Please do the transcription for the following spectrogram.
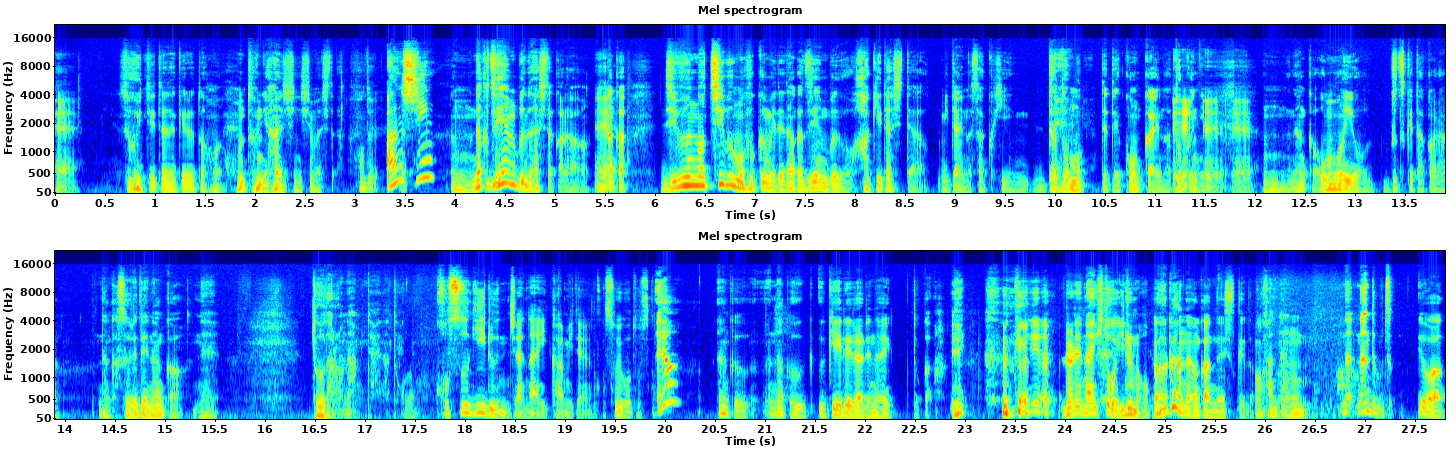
ええそう言っていただけるとほ本当に安心しました。本当に？安心？うん、なんか全部出したから、ええ。なんか自分のチブも含めてなんか全部を吐き出したみたいな作品だと思ってて、今回のは特に、えええうん、なんか思いをぶつけたからなんかそれでなんかねどうだろうなみたいなところも。濃すぎるんじゃないかみたいなそういうことですか？いやなんかなんかう受け入れられないとか。え？受け入れられない人がいるの？わかんないわかんないですけど。わかんない。うん、ななんでもつ要は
